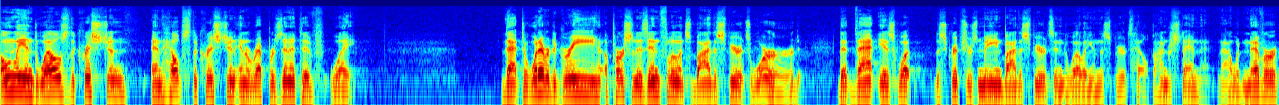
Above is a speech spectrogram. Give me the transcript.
only indwells the Christian and helps the Christian in a representative way. That to whatever degree a person is influenced by the Spirit's Word, that that is what the Scriptures mean by the Spirit's indwelling and the Spirit's help. I understand that. I would never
